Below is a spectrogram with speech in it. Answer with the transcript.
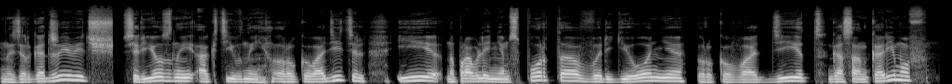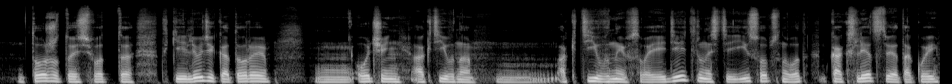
Назергаджиевич, серьезный, активный руководитель и направлением спорта в регионе руководит Гасан Каримов, тоже, то есть вот э, такие люди, которые э, очень активно, э, активны в своей деятельности и, собственно, вот как следствие такой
